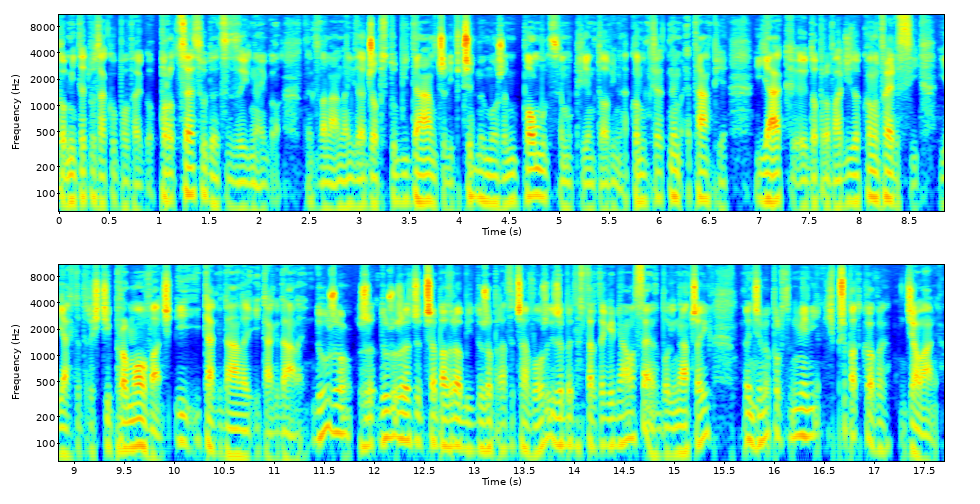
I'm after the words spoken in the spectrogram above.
komitetu zakupowego, procesu decyzyjnego, tak zwana analiza jobs to be done, czyli w czym my możemy pomóc temu klientowi na konkretnym etapie, jak doprowadzić do konwersji, jak te treści promować i, i tak dalej, i tak dalej. Dużo, dużo rzeczy trzeba zrobić, dużo pracy trzeba włożyć, żeby ta strategia miała sens, bo inaczej będziemy po prostu mieli jakieś przypadkowe działania.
